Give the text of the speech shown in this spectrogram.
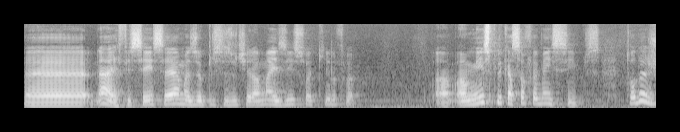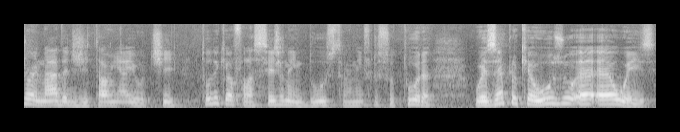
É, ah, eficiência é, mas eu preciso tirar mais isso, aquilo. Falei, a, a minha explicação foi bem simples. Toda jornada digital em IoT, tudo que eu falar, seja na indústria, na infraestrutura, o exemplo que eu uso é, é o Waze.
